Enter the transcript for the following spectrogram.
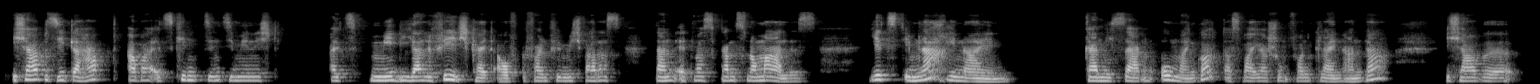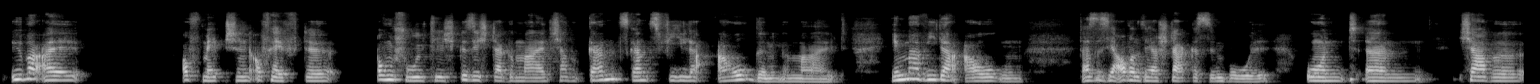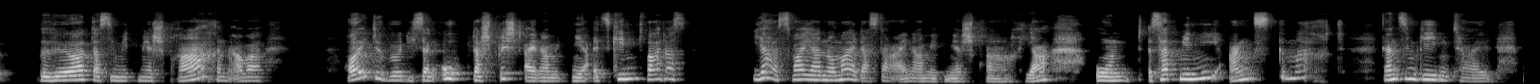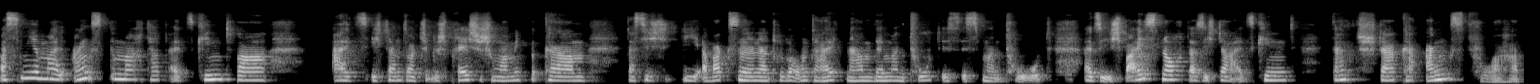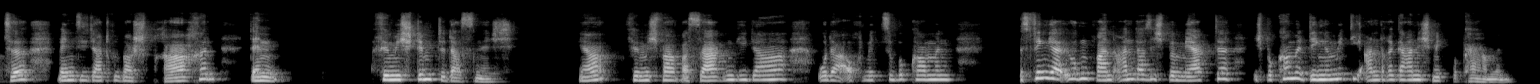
ich habe sie gehabt, aber als Kind sind sie mir nicht als mediale Fähigkeit aufgefallen. Für mich war das dann etwas ganz Normales. Jetzt im Nachhinein kann ich sagen, oh mein Gott, das war ja schon von klein an da. Ich habe überall auf Mäppchen, auf Hefte, auf dem Schultisch Gesichter gemalt. Ich habe ganz, ganz viele Augen gemalt. Immer wieder Augen. Das ist ja auch ein sehr starkes Symbol. Und ähm, ich habe gehört, dass sie mit mir sprachen, aber heute würde ich sagen, oh, da spricht einer mit mir. Als Kind war das, ja, es war ja normal, dass da einer mit mir sprach, ja. Und es hat mir nie Angst gemacht. Ganz im Gegenteil. Was mir mal Angst gemacht hat als Kind war, als ich dann solche Gespräche schon mal mitbekam, dass sich die Erwachsenen darüber unterhalten haben, wenn man tot ist, ist man tot. Also ich weiß noch, dass ich da als Kind ganz starke Angst vor hatte, wenn sie darüber sprachen, denn für mich stimmte das nicht. Ja, für mich war, was sagen die da? Oder auch mitzubekommen. Es fing ja irgendwann an, dass ich bemerkte, ich bekomme Dinge mit, die andere gar nicht mitbekamen.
